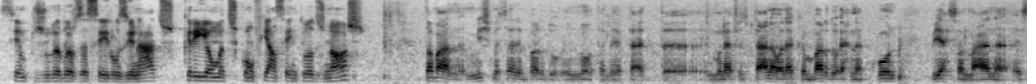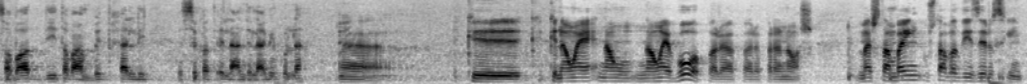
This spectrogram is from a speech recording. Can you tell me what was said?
sempre jogadores a sair lesionados, cria uma desconfiança em todos nós. طبعا مش مساله برضو النقطه اللي هي بتاعت آه، المنافس بتاعنا ولكن برضو احنا تكون بيحصل معانا اصابات دي طبعا بتخلي الثقه تقل عند اللاعبين كلها eh, que, que- que não, é, não, não é boa para, para, para nós. Mas também gostava de dizer o seguinte:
